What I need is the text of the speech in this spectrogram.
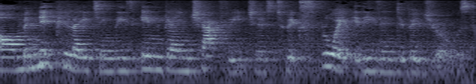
are manipulating these in-game chat features to exploit these individuals.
